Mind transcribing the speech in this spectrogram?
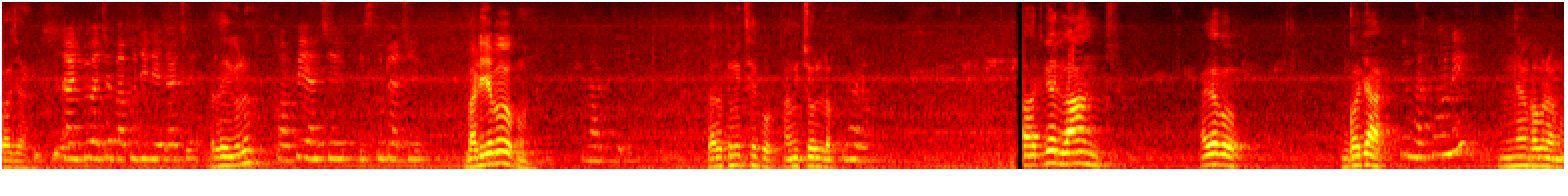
গজা। লাড্ডু আছে বাপুজি কেক আছে। তাহলে এগুলো? কফি আছে বিস্কুট আছে। বাড়ি যাব কখন? তাহলে তুমি থেকো আমি চললাম। ধরো। আজকে লাঞ্চ এই দেখো গজা। তুমি ভাত খাওনি? না খবর আমি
